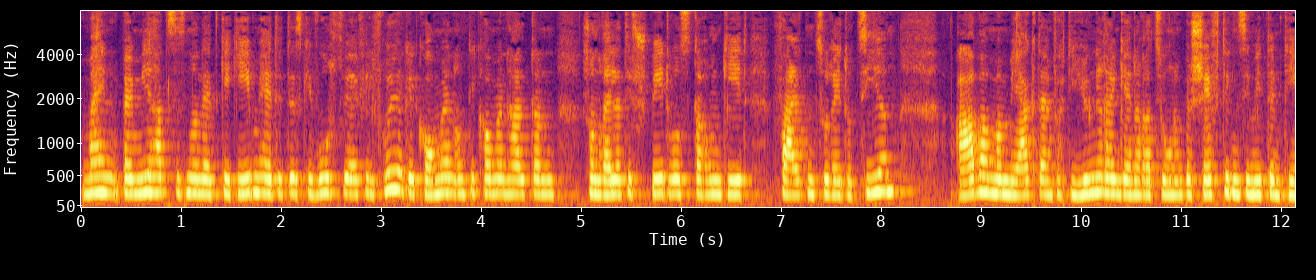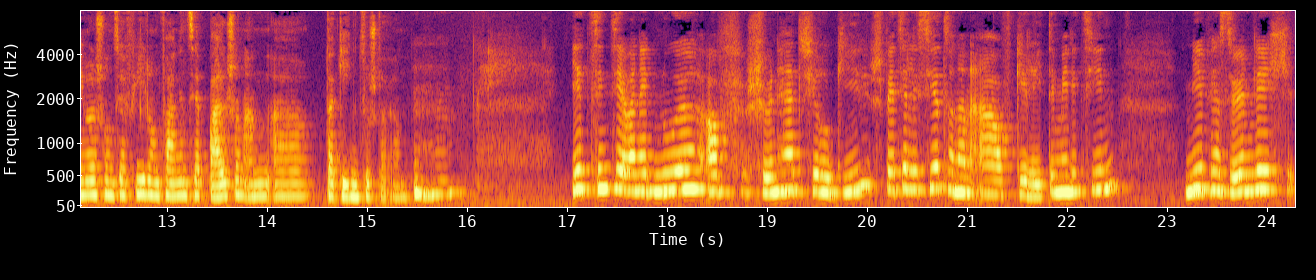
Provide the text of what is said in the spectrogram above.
mein, bei mir hat es das noch nicht gegeben, hätte ich das gewusst, wäre ich viel früher gekommen und die kommen halt dann schon relativ spät, wo es darum geht, Falten zu reduzieren. Aber man merkt einfach, die jüngeren Generationen beschäftigen sich mit dem Thema schon sehr viel und fangen sehr bald schon an, äh, dagegen zu steuern. Mhm. Jetzt sind Sie aber nicht nur auf Schönheitschirurgie spezialisiert, sondern auch auf Gerätemedizin. Mir persönlich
